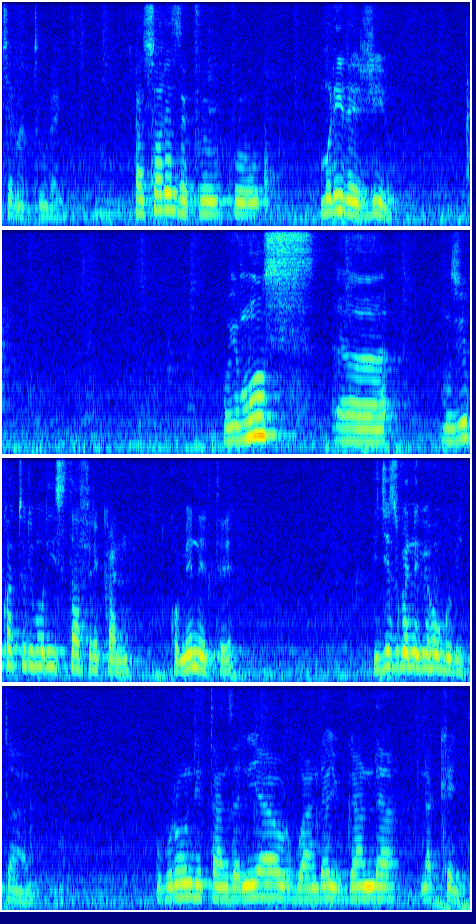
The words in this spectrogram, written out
cy'abaturage. Kansoreze muri regiyo. Uyu munsi muzi yuko turi muri east african community igizwe n'ibihugu bitanu. Uburundi tanzania u rwanda uganda na kenya.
